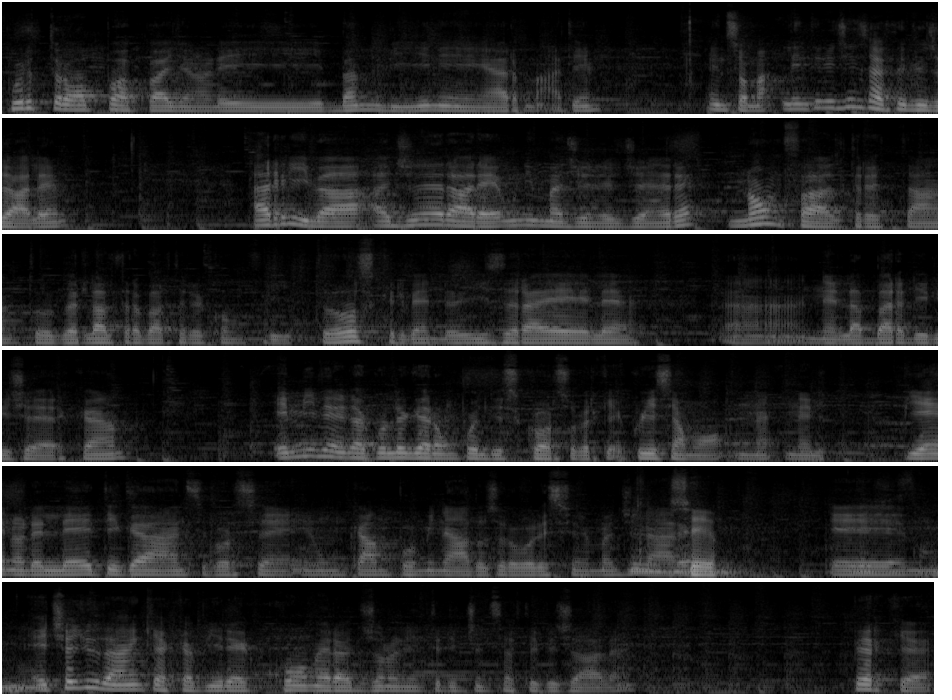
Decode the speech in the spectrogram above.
purtroppo appaiono dei bambini armati. Insomma, l'intelligenza artificiale arriva a generare un'immagine del genere, non fa altrettanto per l'altra parte del conflitto, scrivendo Israele eh, nella barra di ricerca, e mi viene da collegare un po' il discorso, perché qui siamo ne- nel pieno dell'etica, anzi forse in un campo minato, se lo volessimo immaginare. Sì. E, e ci aiuta anche a capire come ragiona l'intelligenza artificiale. Perché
